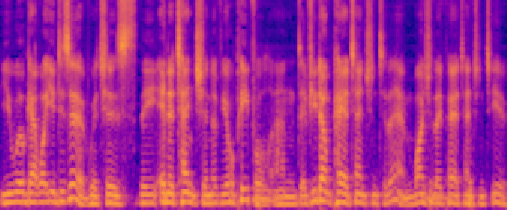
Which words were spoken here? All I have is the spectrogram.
you will get what you deserve, which is the inattention of your people. Mm. And if you don't pay attention to them, why should they pay attention to you?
